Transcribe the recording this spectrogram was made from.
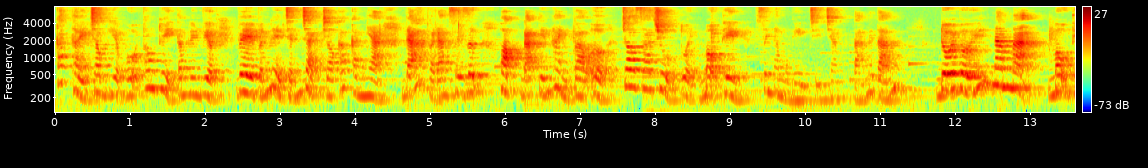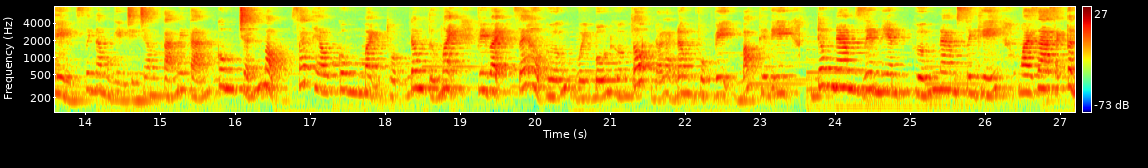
các thầy trong Hiệp hội Phong thủy Tâm Liên Việc về vấn đề chấn trạch cho các căn nhà đã và đang xây dựng hoặc đã tiến hành vào ở cho gia chủ tuổi Mậu Thìn sinh năm 1988. Đối với nam mạng Mậu Thìn sinh năm 1988 cung chấn mộc, sát theo cung mệnh thuộc đông tứ mệnh. Vì vậy, sẽ hợp hướng với bốn hướng tốt, đó là đông phục vị, bắc thiên y, đông nam diên niên hướng nam sinh khí. Ngoài ra, sẽ cần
